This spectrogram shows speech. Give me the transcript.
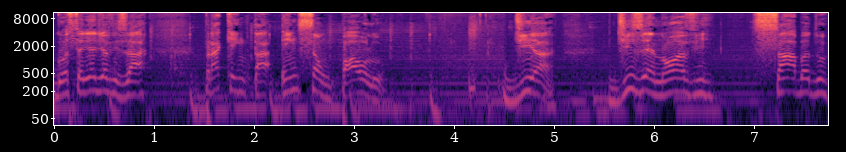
Gostaria de avisar para quem está em São Paulo, dia 19, sábado,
